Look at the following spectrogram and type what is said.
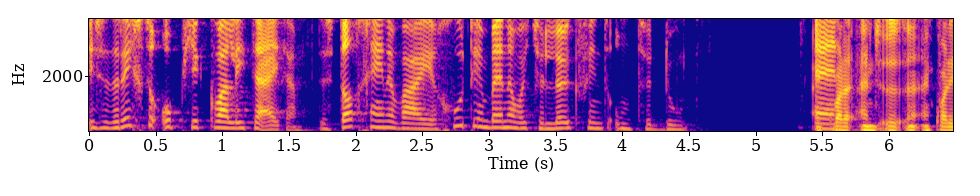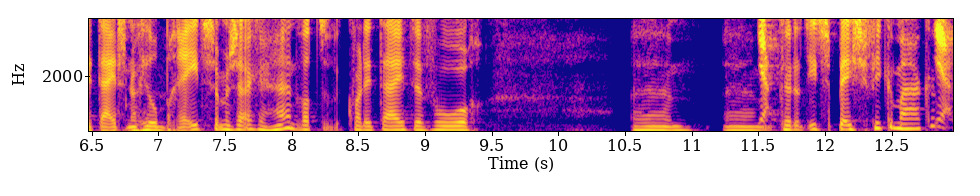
is het richten op je kwaliteiten. Dus datgene waar je goed in bent en wat je leuk vindt om te doen. En, en, en, en, kwaliteit is nog heel breed, zullen we zeggen. Hè? Wat kwaliteiten voor. Um, um, ja. Kun je dat iets specifieker maken? Ja,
